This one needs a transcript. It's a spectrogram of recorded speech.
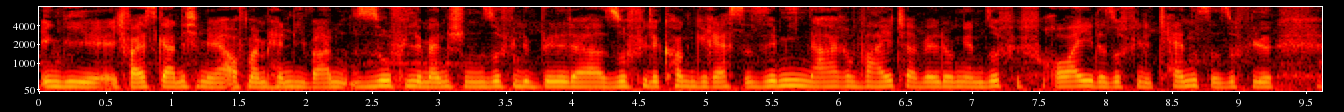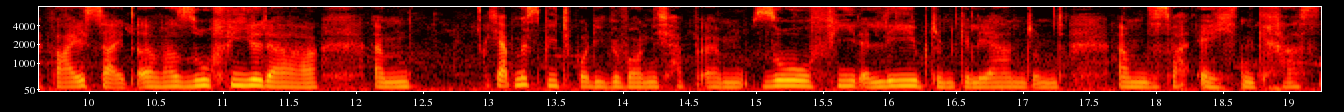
irgendwie, ich weiß gar nicht mehr, auf meinem Handy waren so viele Menschen, so viele Bilder, so viele Kongresse, Seminare, Weiterbildungen, so viel Freude, so viele Tänze, so viel Weisheit, äh, war so viel da. Ähm, ich habe Miss Beachbody gewonnen. Ich habe ähm, so viel erlebt und gelernt und ähm, das war echt ein krass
